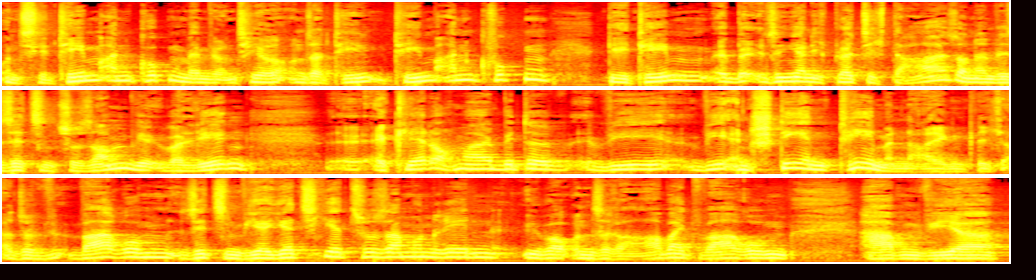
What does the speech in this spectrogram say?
uns die Themen angucken, wenn wir uns hier unser Team angucken, die Themen äh, sind ja nicht plötzlich da, sondern wir sitzen zusammen, wir überlegen. Äh, erklär doch mal bitte, wie, wie entstehen Themen eigentlich? Also warum sitzen wir jetzt hier zusammen und reden über unsere Arbeit? Warum haben wir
